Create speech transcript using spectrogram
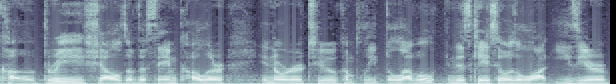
co- three shells of the same color in order to complete the level. In this case, it was a lot easier,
